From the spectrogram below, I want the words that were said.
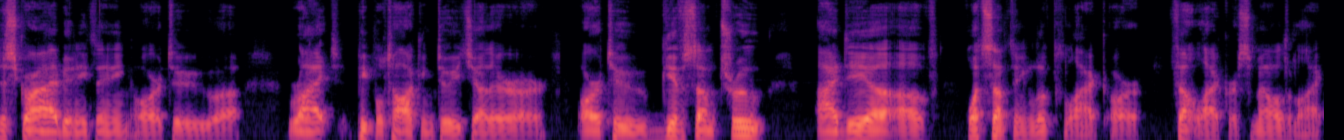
describe anything or to uh, write people talking to each other or or to give some true idea of what something looked like or felt like or smelled like.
